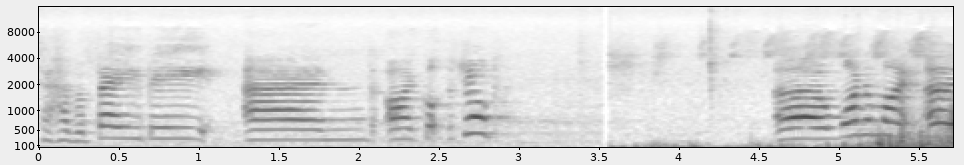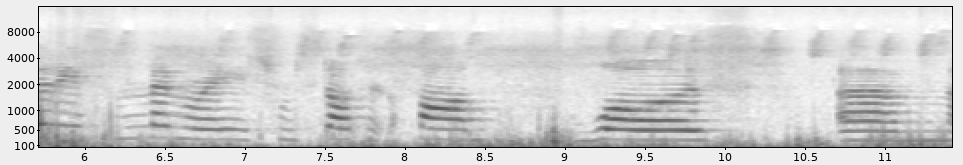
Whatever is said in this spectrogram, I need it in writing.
to have a baby, and I got the job. Uh, one of my earliest memories from starting at the farm was um,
